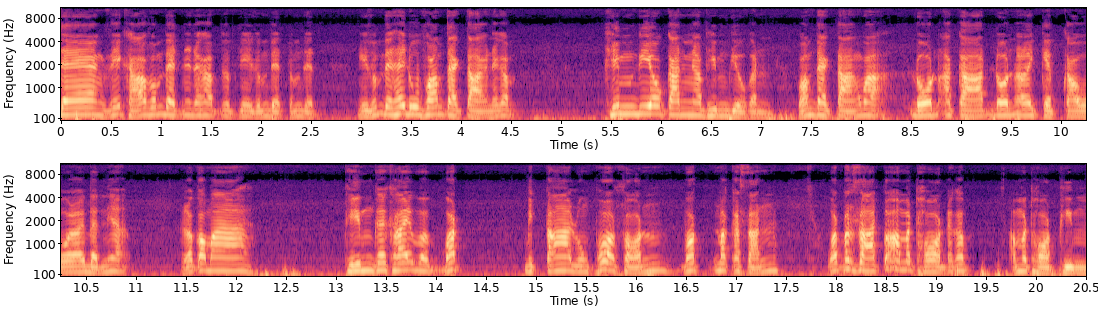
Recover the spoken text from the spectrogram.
แดง สีขาวสมเด็จนี่นะครับนี่สมเด็จสมเด็จนี่สมเด็จให้ดูความแตกต่างนะครับ พิมพ์เดียวกันนะพิมพ์เดียวกัน ความแตกต่างว่า โดนอากาศโดนอะไรเก็บเก่าอะไรแบบเนี้ยแล้วก็มาพิมพ์คล้ายๆว่าวัด มิตาหลวงพ่อสอนวัดมักกะสัน วัดประสาทก็เอามาถอดนะครับ เอามาถอดพิมพ์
